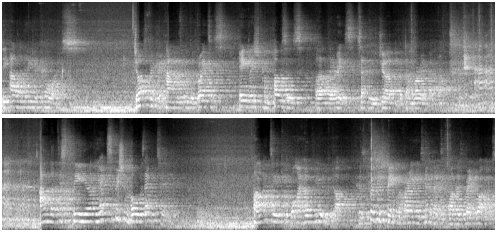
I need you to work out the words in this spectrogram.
the Alleluia Chorus. George Friedrich Handel is one of the greatest English composers uh, there is, except he's German, but don't worry about that. and the, this, the, uh, the exhibition hall was empty. And I did what I hope you would have done, because British people are very intimidated by those red robes.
